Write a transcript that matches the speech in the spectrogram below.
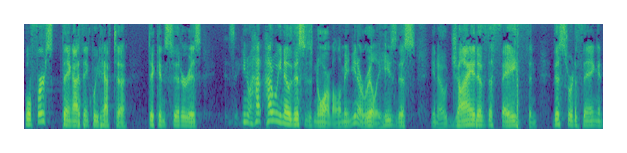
Well, first thing I think we'd have to, to consider is, you know, how, how do we know this is normal? I mean, you know, really, he's this, you know, giant of the faith and this sort of thing. And,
